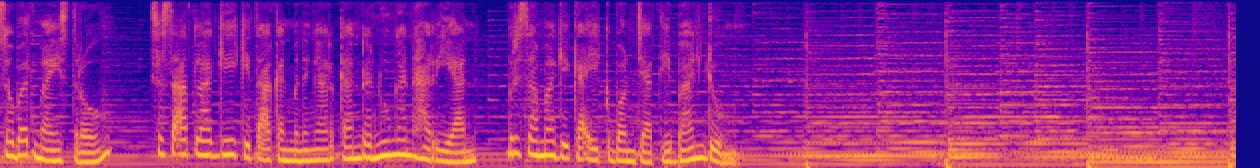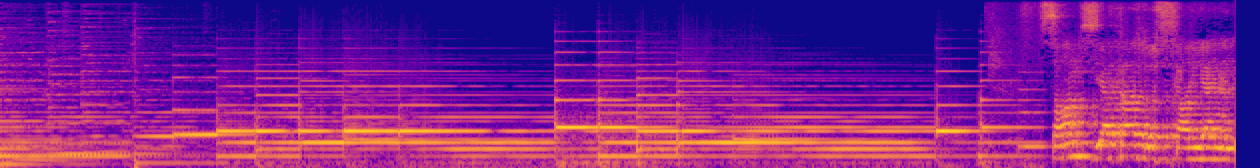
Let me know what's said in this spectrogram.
Sobat Maestro, sesaat lagi kita akan mendengarkan renungan harian bersama GKI Kebon Jati Bandung. Salam sejahtera saudara sekalian yang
